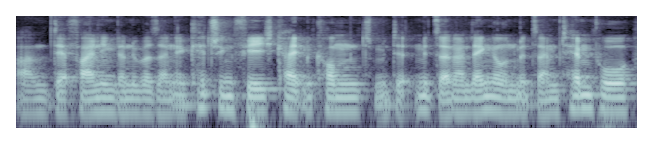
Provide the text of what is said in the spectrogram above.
ähm, der vor allen Dingen dann über seine Catching-Fähigkeiten kommt, mit, mit seiner Länge und mit seinem Tempo.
